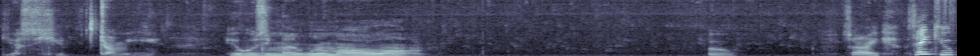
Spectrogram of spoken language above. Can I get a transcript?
Yes, you dummy. It was in my room all along. Oh. Sorry. Thank you.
